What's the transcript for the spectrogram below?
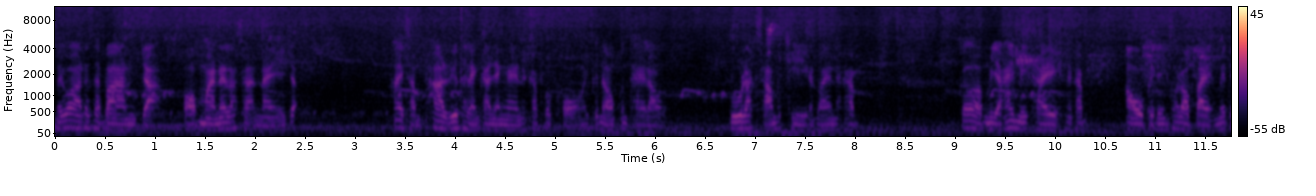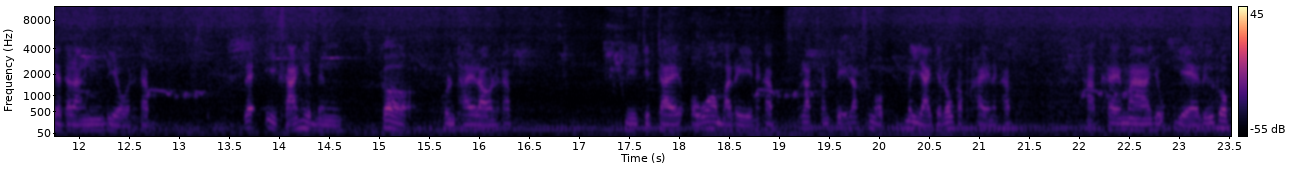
ไม่ว่ารัฐบาลจะออกมาในลักษณะไหนจะให้สัมภาษณ์หรือแถลงการยังไงนะครับก็ขอให้พี่น้องคนไทยเรารู้รักสามัคคีกันไว้นะครับ ก็ไม่อยากให้มีใครนะครับ เอาไปเป็นของเราไปไม่แต่ตารางนิ้วเดียวนะครับ และอีกสาเหตุหนึ่งก็คนไทยเรานะครับ มีจิตใจโอวอร์มารีนะครับ รักสันติรักสงบไม่อยากจะรบกับใครนะครับ หากใครมายุแย่หรือรบ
